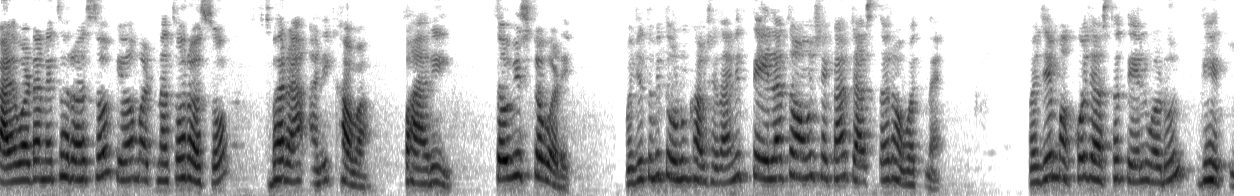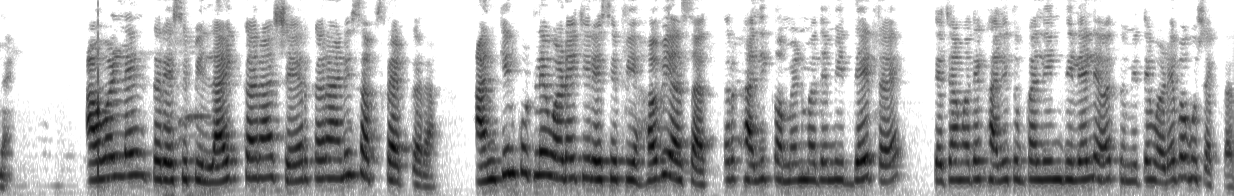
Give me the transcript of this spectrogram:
काळवटाण्याचा रसो हो किंवा मटणाचा रसो हो, भरा आणि खावा. भारी. चविष्ट वडे. म्हणजे तुम्ही तोडून खाऊ शकता. आणि तेलाचा अंश एका जास्त राहत नाही. म्हणजे मको जास्त तेल वडून घेत नाही. आवडले तर रेसिपी लाईक करा शेअर करा आणि सबस्क्राईब करा. आणखीन कुठले वड्याची रेसिपी हवी असाल तर खाली कमेंटमध्ये मी देत आहे त्याच्यामध्ये खाली तुमका लिंक दिलेले आहे तुम्ही ते वडे बघू शकता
